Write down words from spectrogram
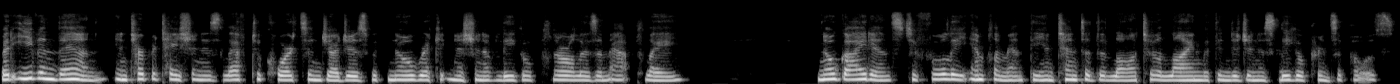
But even then, interpretation is left to courts and judges with no recognition of legal pluralism at play, no guidance to fully implement the intent of the law to align with Indigenous legal principles,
